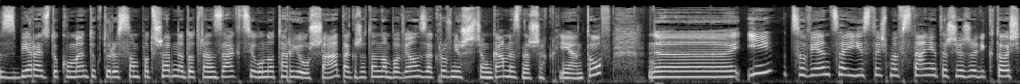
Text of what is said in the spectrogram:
zbierać dokumenty, które są potrzebne do transakcji u notariusza, także ten obowiązek również ściągamy z naszych klientów. I co więcej, jesteśmy w stanie też, jeżeli ktoś,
